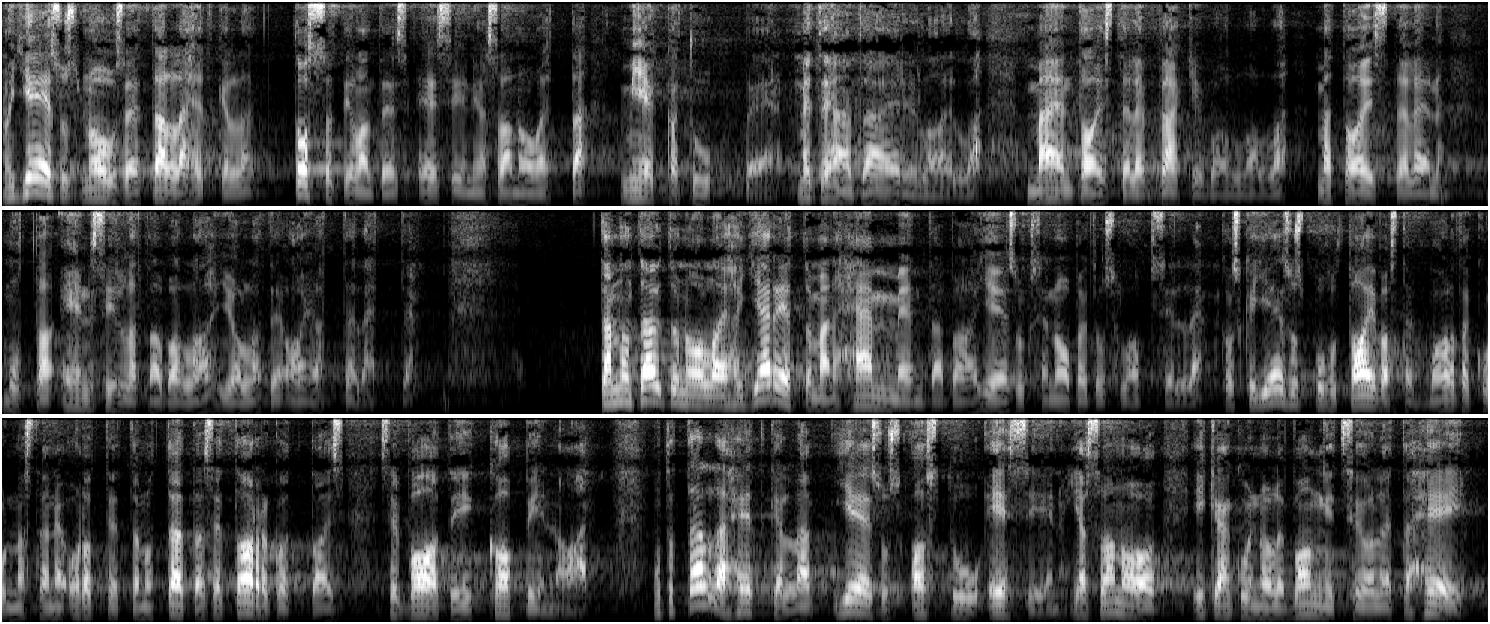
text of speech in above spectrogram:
No Jeesus nousee tällä hetkellä tuossa tilanteessa esiin ja sanoo, että miekka tuppeen. Me tehdään tämä eri lailla. Mä en taistele väkivallalla. Mä taistelen, mutta en sillä tavalla, jolla te ajattelette. Tän on täytynyt olla ihan järjettömän hämmentävää Jeesuksen opetuslapsille, koska Jeesus puhui taivasten valtakunnasta ja ne odotti, että no tätä se tarkoittaisi, se vaatii kapinaa. Mutta tällä hetkellä Jeesus astuu esiin ja sanoo ikään kuin noille vangitsijoille, että hei,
